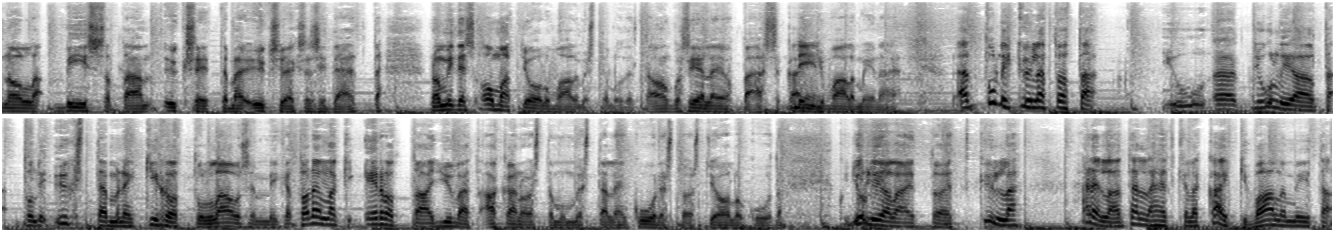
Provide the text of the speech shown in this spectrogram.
050 500 1719 sitä, että no mites omat jouluvalmistelut, että onko siellä jo päässä kaikki Niin. valmiina. Ja tuli kyllä tota, Ju, äh, Julialta tuli yksi tämmönen kirottu lause, mikä todellakin erottaa jyvät akanoista mun mielestä tälleen 16. joulukuuta. Kun Julia laittoi, että kyllä, hänellä on tällä hetkellä kaikki valmiita,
